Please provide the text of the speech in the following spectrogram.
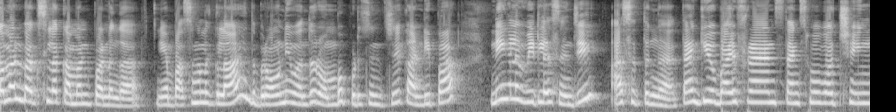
கமெண்ட் பாக்ஸில் கமெண்ட் பண்ணுங்கள் என் பசங்களுக்கெல்லாம் இந்த ப்ரௌனி வந்து ரொம்ப பிடிச்சிருந்துச்சி. கண்டிப்பாக நீங்களும் வீட்டில் செஞ்சு அசத்துங்க. Thank you bye friends thanks for வாட்சிங்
